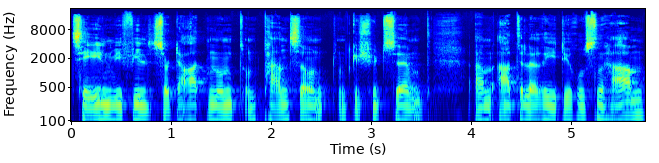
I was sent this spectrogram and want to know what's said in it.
zählen, wie viel Soldaten und, und Panzer und, und Geschütze und ähm, Artillerie die Russen haben.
